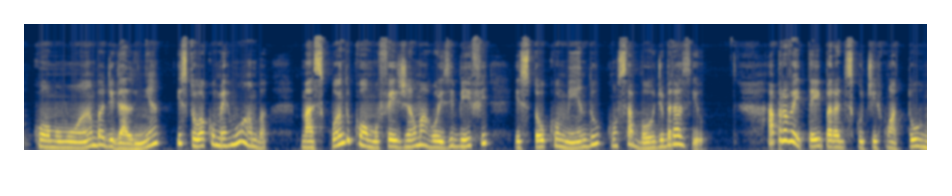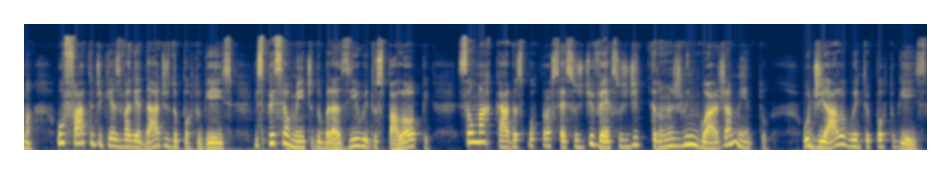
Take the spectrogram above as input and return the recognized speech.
como muamba de galinha, estou a comer muamba, mas quando como feijão, arroz e bife, estou comendo com sabor de Brasil. Aproveitei para discutir com a turma o fato de que as variedades do português, especialmente do Brasil e dos Palop, são marcadas por processos diversos de translinguajamento. O diálogo entre o português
